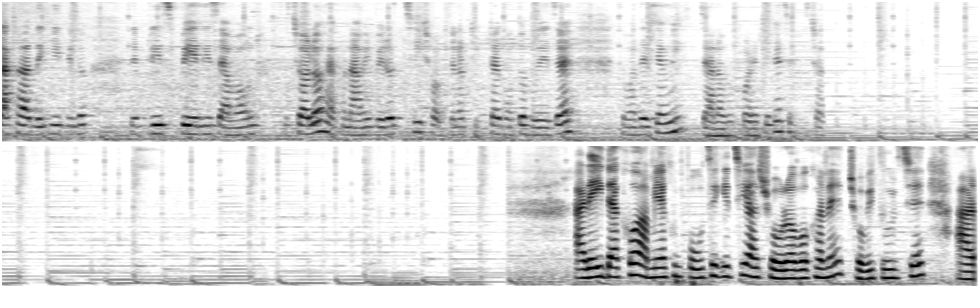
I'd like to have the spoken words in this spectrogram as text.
টাকা দেখিয়ে দিল যে প্লিজ পে দিস অ্যামাউন্ট চলো, এখন আমি বেরোচ্ছি, সব যেন ঠিকঠাক মতো হয়ে যায়। তোমাদেরকে আমি জানাব পরে, ঠিক আছে? চলো। আর এই দেখো, আমি এখন পৌঁছে গেছি আর সৌরভ ওখানে ছবি তুলছে আর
